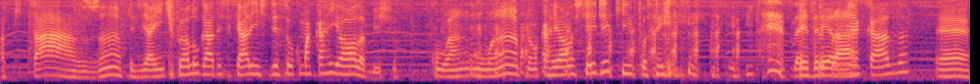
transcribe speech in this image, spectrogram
as guitarras, os amplos. E aí a gente foi alugar desse cara e a gente desceu com uma carriola, bicho. Com o, amplo, uma carriola cheia de equipe, assim. daí foi pra minha casa. É.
